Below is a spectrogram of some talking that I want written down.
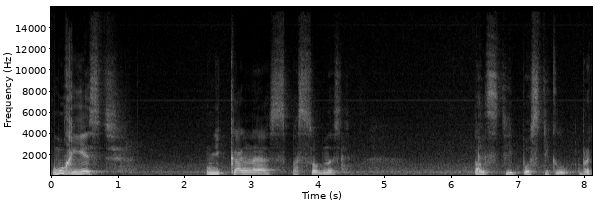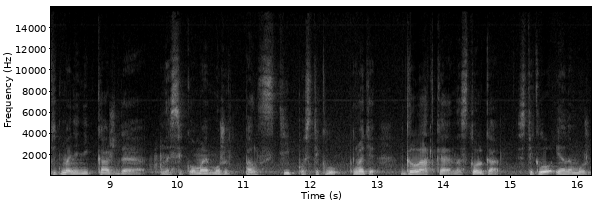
У мухи есть уникальная способность ползти по стеклу. Обратите внимание, не каждое насекомое может ползти по стеклу. Понимаете, гладкое настолько стекло, и она может.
